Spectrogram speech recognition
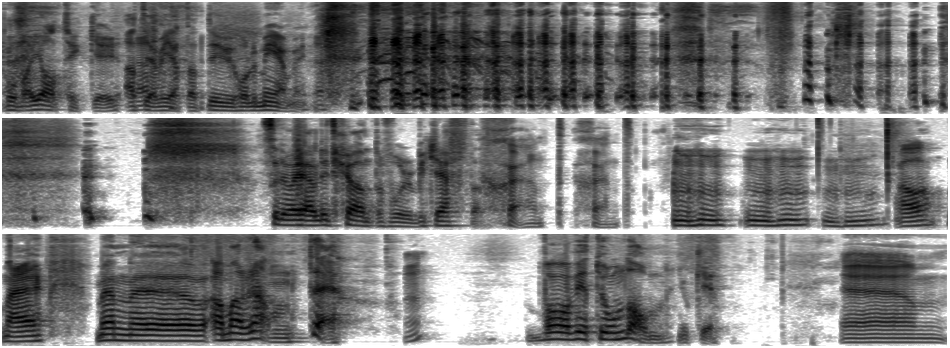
på vad jag tycker att jag vet att du håller med mig. Så det var jävligt skönt att få det bekräftat. Skönt, skönt. Mhm, mhm, mhm. Ja, nej. Men eh, Amarante. Mm. Vad vet du om dem, Jocke? Ehm,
